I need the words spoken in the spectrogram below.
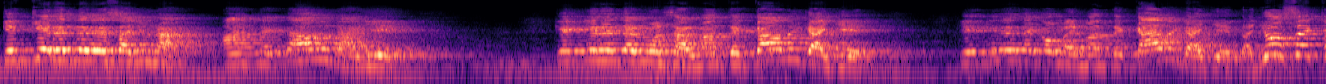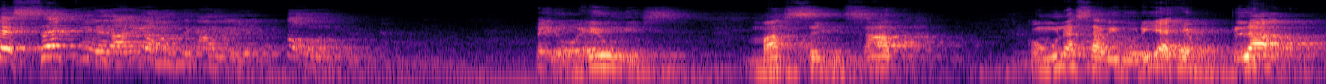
¿Qué quieres de desayunar? Mantecado y galleta. ¿Qué quieres de almorzar? Mantecado y galleta. ¿Qué quieres de comer? Mantecado y galleta. Yo sé que Seki le daría mantecado y galleta. Todo Pero Eunice, más sensata, con una sabiduría ejemplar.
